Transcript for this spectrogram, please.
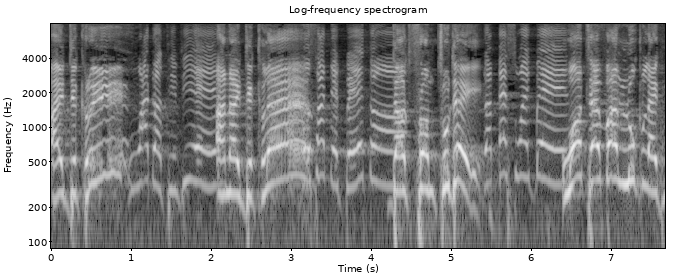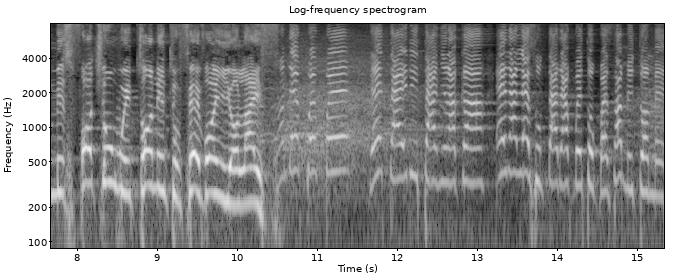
I decree wa dɔ ti and I declare wosɔ de gbe tɔn that from today, dɔ bɛ sun gbe whatever looked like misfortune will turn into favor in your life. ŋun de kpekpe ɖe ta yi di ta nyina kan ena lɛ sun ta dagbe to gbɛsã mi tɔmɛ.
